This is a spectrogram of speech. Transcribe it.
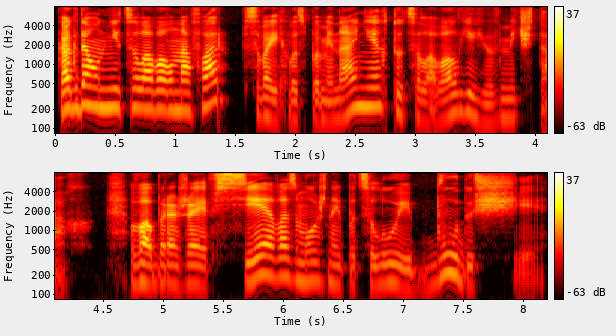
Когда он не целовал Нафар в своих воспоминаниях, то целовал ее в мечтах воображая все возможные поцелуи будущие.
